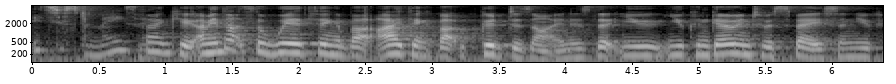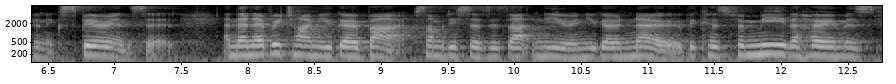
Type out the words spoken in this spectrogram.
It's just amazing. Thank you. I mean, that's the weird thing about I think about good design is that you you can go into a space and you can experience it. And then every time you go back, somebody says, Is that new? And you go, No. Because for me, the home is,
